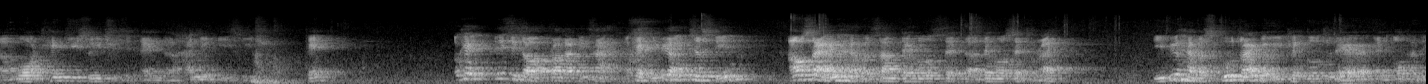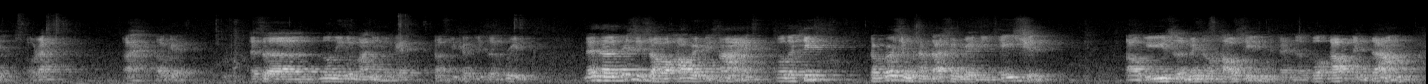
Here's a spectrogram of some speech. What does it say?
uh, more 10G switches and uh, 100G switch. Okay? This is our product design. Okay, if you are interested, outside we have some demo set, uh, demo set, right? If you have a screwdriver, you can go to there and open it, all right? Uh, okay, it's uh, no need of money, okay? Uh, you can, it's free. Then uh, this is our hardware design for the heat conversion conduction radiation. Uh, we use a metal housing and go up and down.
